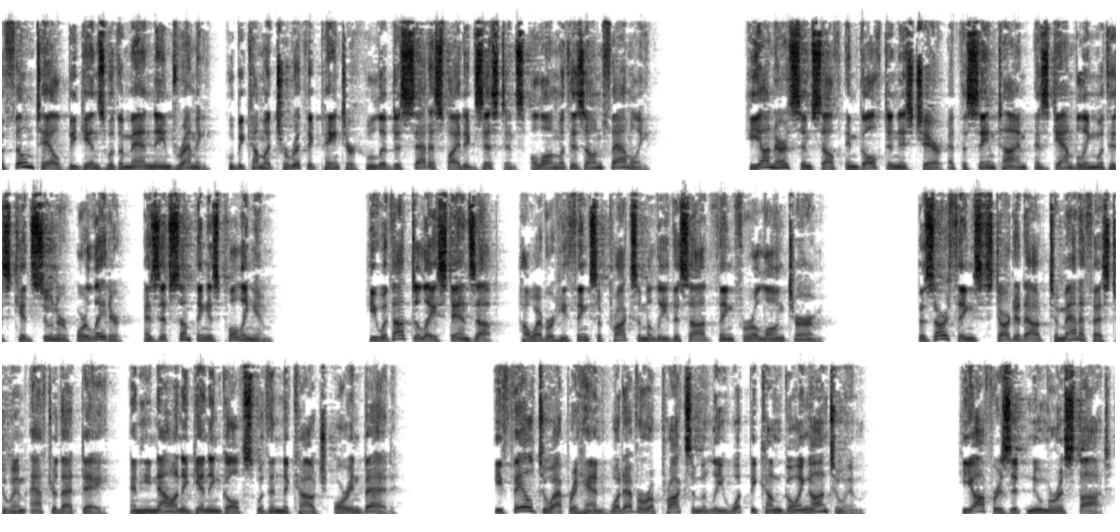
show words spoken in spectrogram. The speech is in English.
The film tale begins with a man named Remy, who become a terrific painter who lived a satisfied existence along with his own family. He unearths himself engulfed in his chair at the same time as gambling with his kids sooner or later, as if something is pulling him. He without delay stands up, however he thinks approximately this odd thing for a long term. Bizarre things started out to manifest to him after that day, and he now and again engulfs within the couch or in bed. He failed to apprehend whatever approximately what become going on to him. He offers it numerous thought.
